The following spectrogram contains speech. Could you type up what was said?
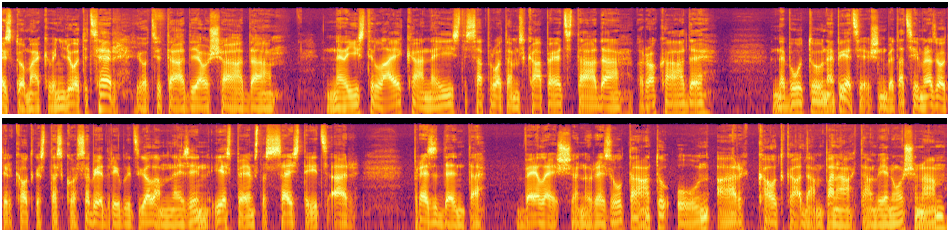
Es domāju, ka viņi ļoti cer, jo citādi jau šādā ne īsti laikā, ne īsti saprotams, kāpēc tāda rokāde nebūtu nepieciešama. Bet acīm redzot, ir kaut kas tāds, ko sabiedrība līdz galam nezina. Iespējams, tas saistīts ar prezidenta vēlēšanu rezultātu un ar kaut kādām panāktām vienošanām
